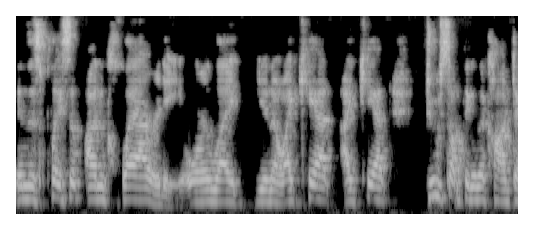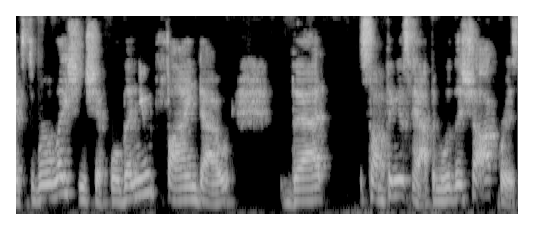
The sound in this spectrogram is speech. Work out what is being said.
in this place of unclarity or like, you know, I can't, I can't do something in the context of a relationship. Well, then you'd find out that something has happened with the chakras.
